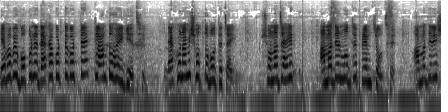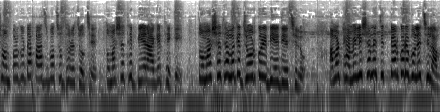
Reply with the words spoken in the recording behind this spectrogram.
এভাবে গোপনে দেখা করতে করতে ক্লান্ত হয়ে গিয়েছি। এখন আমি সত্য বলতে চাই। শোনো জাহিদ, আমাদের মধ্যে প্রেম চলছে। আমাদের এই সম্পর্কটা পাঁচ বছর ধরে চলছে। তোমার সাথে বিয়ের আগে থেকে। তোমার সাথে আমাকে জোর করে বিয়ে দিয়েছিল। আমার ফ্যামিলির সামনে চিৎকার করে বলেছিলাম।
